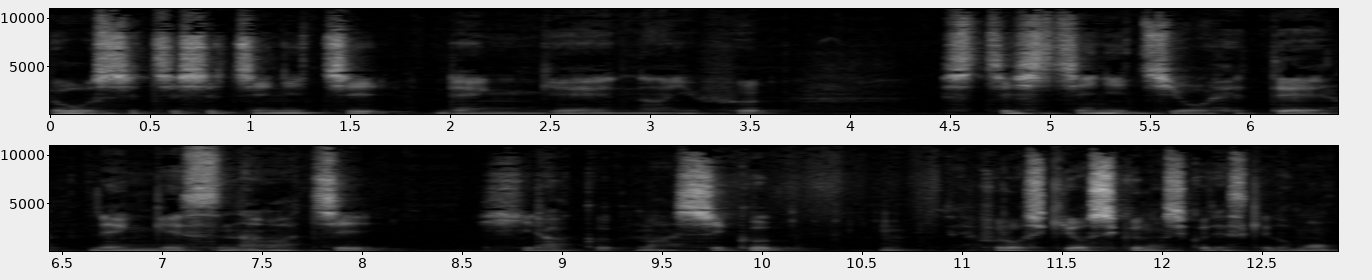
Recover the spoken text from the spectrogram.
今日七七日蓮華ナイフ。七七日を経て蓮華すなわち開く。まあ敷く、風呂敷を敷くの敷くですけども。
